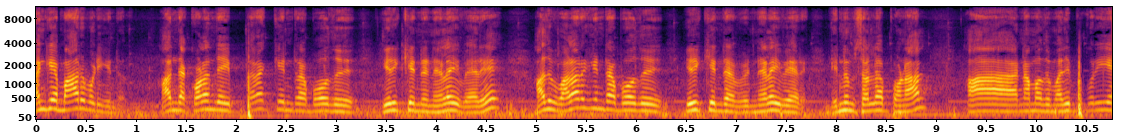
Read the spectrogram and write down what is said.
அங்கே மாறுபடுகின்றது. அந்த குழந்தை பிறக்கின்ற போது இருக்கின்ற நிலை வேறு அது வளர்கின்ற போது இருக்கின்ற நிலை வேறு. இன்னும் சொல்லப்போனால் நமது மதிப்புக்குரிய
